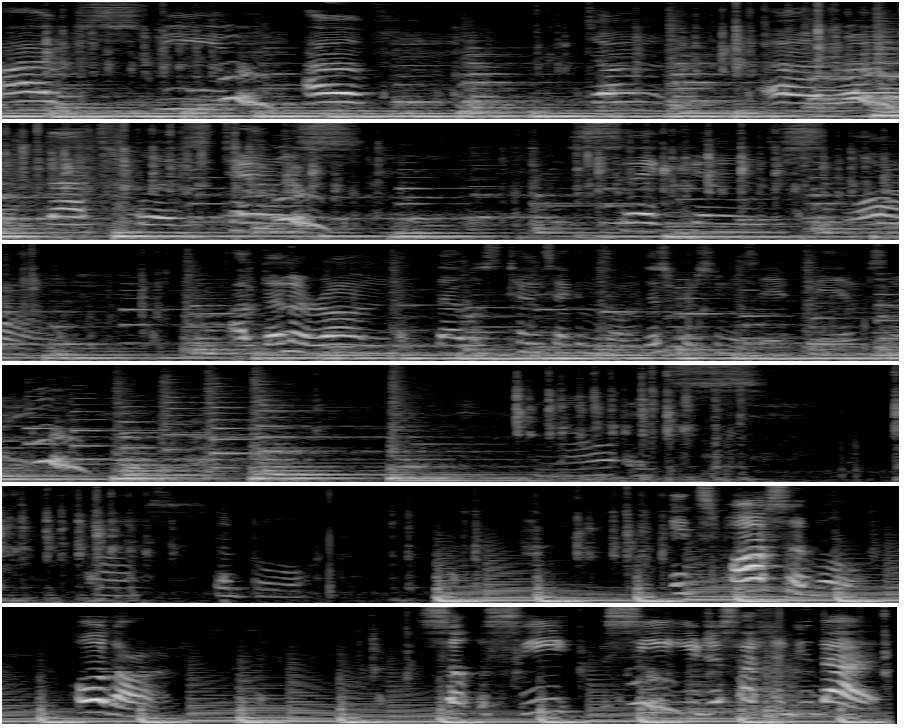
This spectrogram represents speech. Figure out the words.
I've speed. I've done a run that was 10 seconds long. I've done a run that was 10 seconds long. This person was AFK. I'm sorry. No, it's possible. It's possible. Hold on. So, see, see, you just have to do that.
